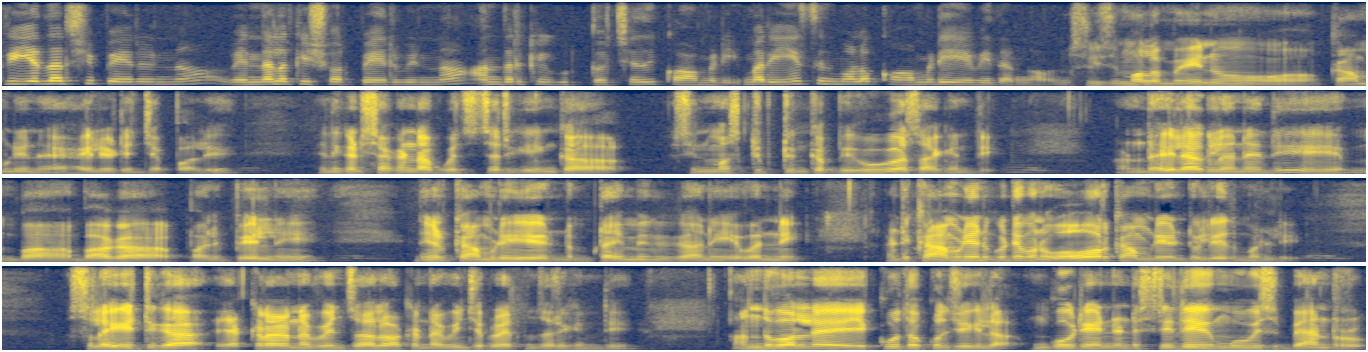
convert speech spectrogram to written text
ప్రియదర్శి పేరు విన్నా వెన్నెల కిషోర్ పేరు విన్నా అందరికీ గుర్తొచ్చేది కామెడీ. మరి ఈ సినిమాలో కామెడీ ఏ విధంగా ఉంది? ఈ సినిమాలో మెయిన్ కామెడీనే హైలైట్ అని చెప్పాలి. ఎందుకంటే సెకండ్ హాఫ్కి వచ్చేసరికి ఇంకా సినిమా స్క్రిప్ట్ ఇంకా బిగువుగా సాగింది. డైలాగులు అనేది బా బాగా పని పేలినాయి. నేను కామెడీ టైమింగ్ కానీ ఇవన్నీ. అంటే కామెడీ అనుకుంటే మనం ఓవర్ కామెడీ అంటూ లేదు మళ్ళీ. స్లైట్గా ఎక్కడ నవ్వించాలో అక్కడ నవ్వించే ప్రయత్నం జరిగింది. అందువల్లే ఎక్కువ తక్కువ చేయలే. ఇంకోటి ఏంటంటే శ్రీదేవి మూవీస్ బ్యానర్.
